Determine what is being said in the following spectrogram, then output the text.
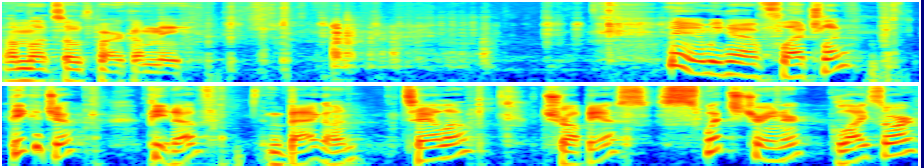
I'm not South Park, I'm me. And we have Fletchling, Pikachu, Pidove, Bagon, Taillow, Tropius, Switch Trainer, Glysaur,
